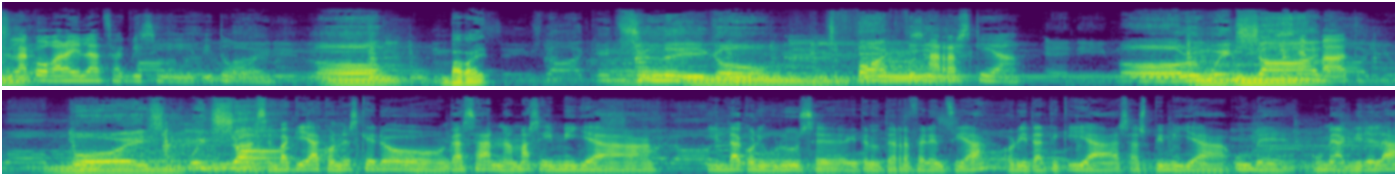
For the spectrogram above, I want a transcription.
Zelako garailatzak bizi ditugun. Ba, bai. Sarraskia. Zenbat. Ba, zenbakiak honezkero gazan amasei mila hildakori buruz eh, egiten dute referentzia, horietatik ia zazpi mila ume, umeak direla,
